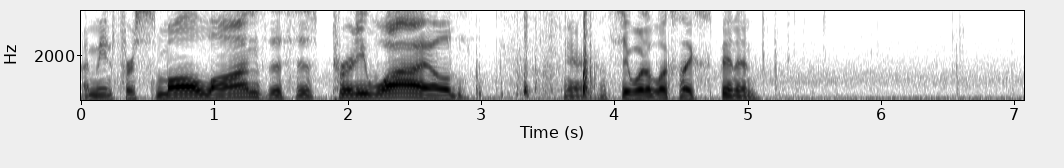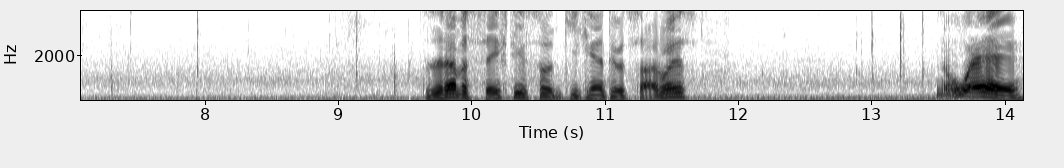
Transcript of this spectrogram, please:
I mean, for small lawns, this is pretty wild. Here, let's see what it looks like spinning. Does it have a safety so you can't do it sideways? No way.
